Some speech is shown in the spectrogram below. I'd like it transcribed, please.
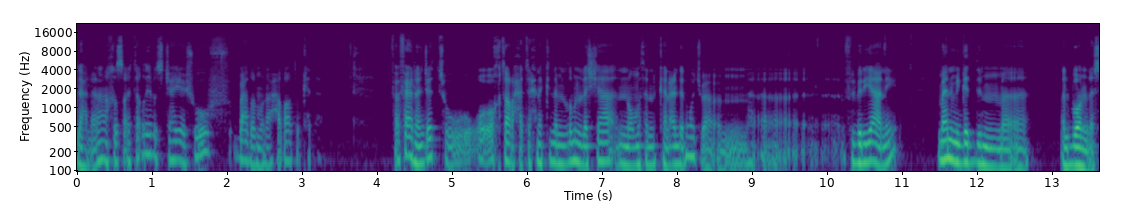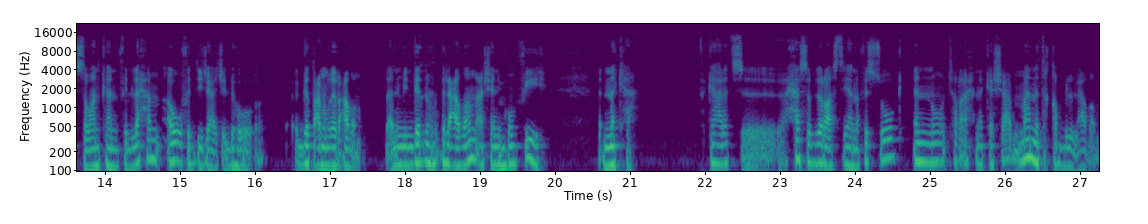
لا لا أنا أخصائي تغذية بس جاي أشوف بعض الملاحظات وكذا. ففعلا جت واقترحت. إحنا كنا من ضمن الأشياء إنه مثلا كان عندنا وجبة آه، في البرياني. ما نقدم آه، ال boneless سواء كان في اللحم أو في الدجاج اللي هو قطعة من غير عظم. لأن نبي نقدمه بالعظم عشان يكون فيه النكهه فقالت آه، حسب دراستي أنا في السوق إنه ترى إحنا كشعب ما نتقبل العظم.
